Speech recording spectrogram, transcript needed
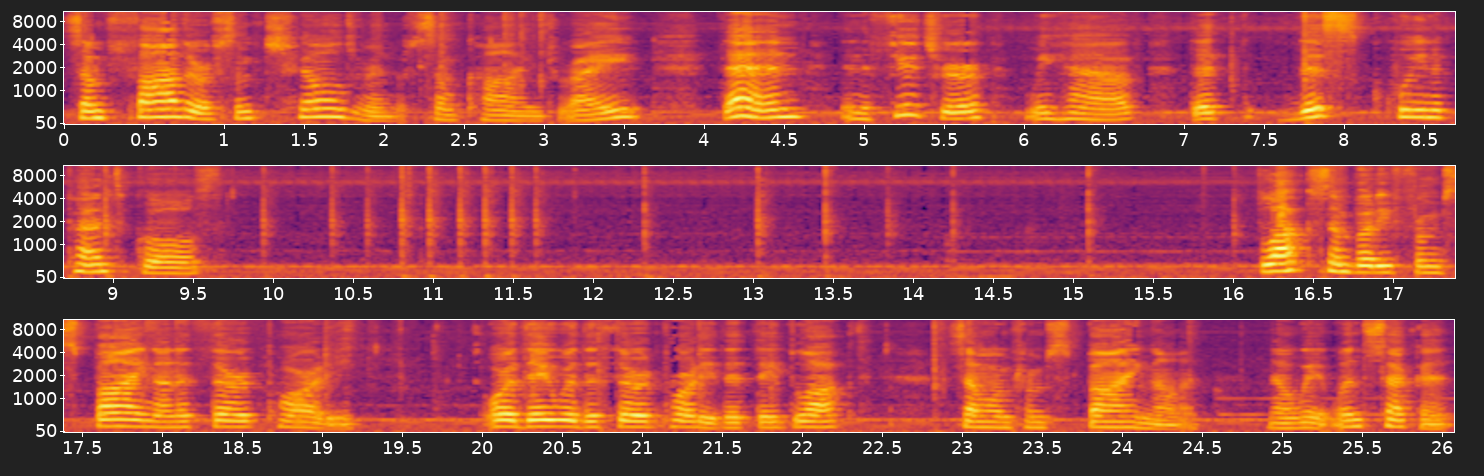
some father of some children of some kind, right? Then, in the future, we have that this Queen of Pentacles blocked somebody from spying on a third party. Or they were the third party that they blocked someone from spying on. Now, wait one second,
